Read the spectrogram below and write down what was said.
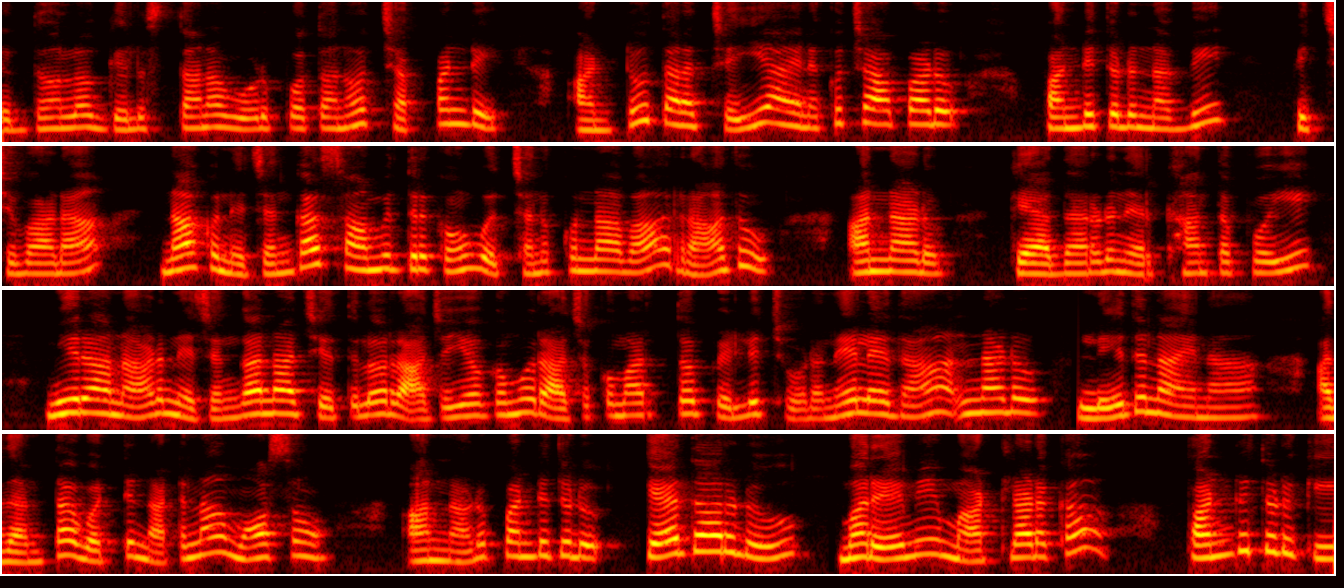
యుద్ధంలో గెలుస్తానో ఓడిపోతానో చెప్పండి అంటూ తన చెయ్యి ఆయనకు చాపాడు. పండితుడు నవ్వి పిచ్చివాడా నాకు నిజంగా సాముద్రికం వచ్చనుకున్నావా? రాదు అన్నాడు. కేదారుడు నిర్ఘాంతపోయి మీరానాడు నిజంగా నా చేతిలో రాజయోగము రాజకుమార్తెతో పెళ్ళి చూడనే లేదా? అన్నాడు. లేదు నాయనా అదంతా వట్టి నటనా మోసం. అన్నాడు పండితుడు. కేదారుడు మరేమీ మాట్లాడక పండితుడికి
